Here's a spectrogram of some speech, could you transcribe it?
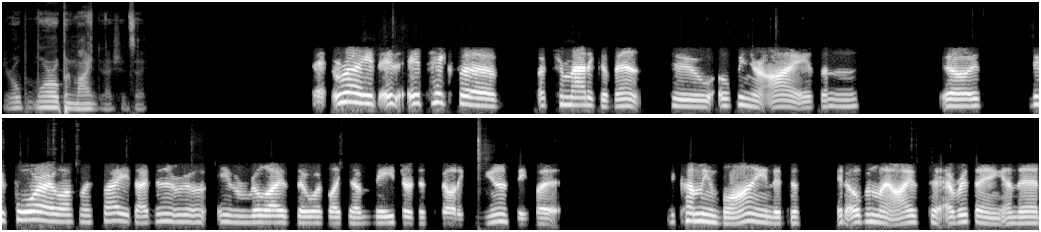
You're open, more open minded, I should say. Right. It it takes a a traumatic event to open your eyes, and you know, it's before I lost my sight, I didn't re- even realize there was like a major disability community. But becoming blind, it just it opened my eyes to everything, and then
